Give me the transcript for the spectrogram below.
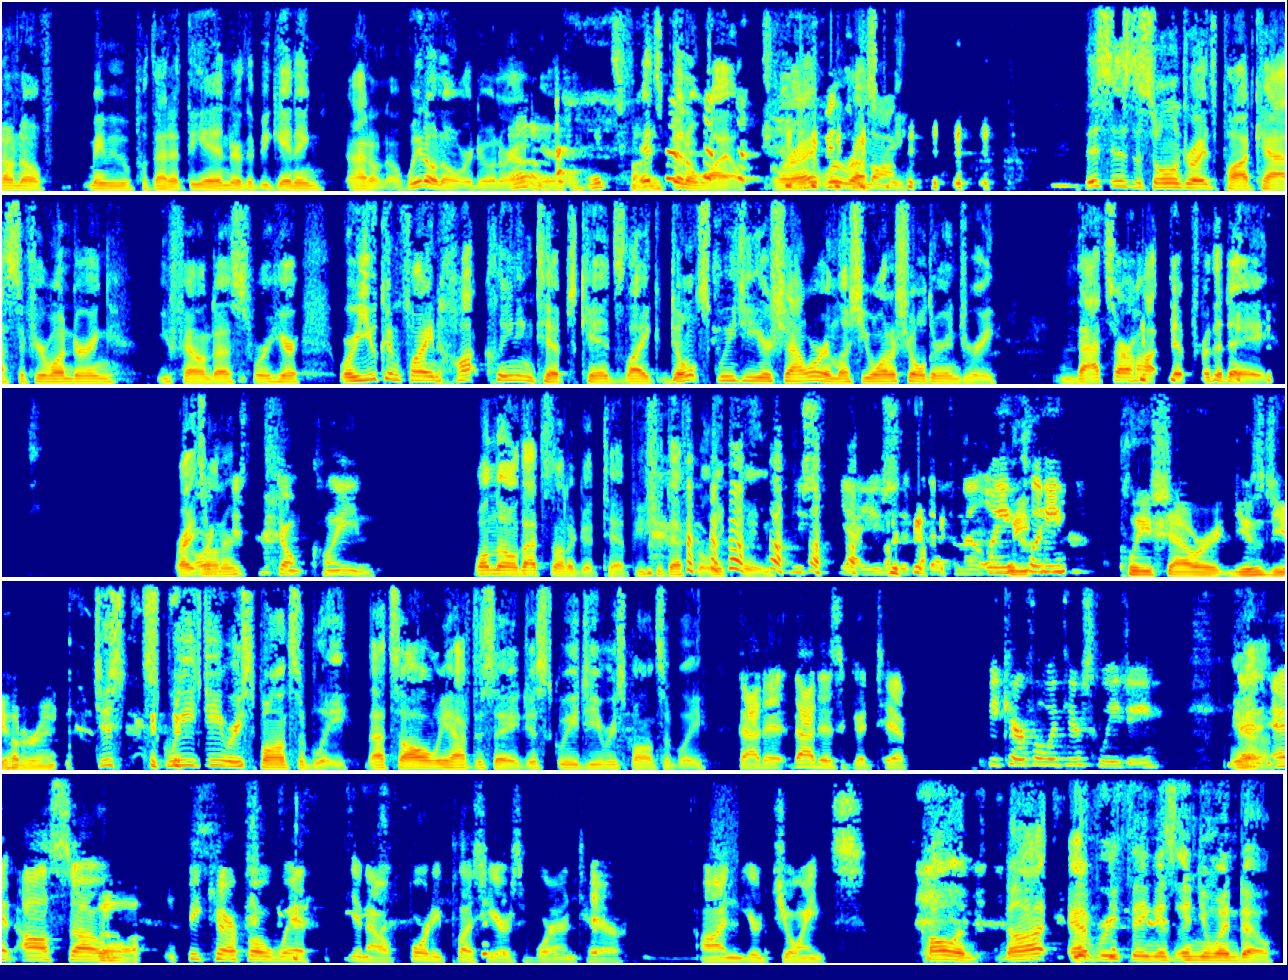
I don't know if maybe we'll put that at the end or the beginning. I don't know. We don't know what we're doing around Oh, here. it's fine. It's been a while. All right. It's been We're rusty. This is the Stolen Droids podcast. If you're wondering, you found us. We're here where you can find hot cleaning tips, kids, like don't squeegee your shower unless you want a shoulder injury. That's our hot tip for the day. Right, or Zoner? just don't clean. Well, no, that's not a good tip. You should definitely clean. You should, yeah, you should definitely clean. Please shower. Use deodorant. Just squeegee responsibly. That's all we have to say. Just squeegee responsibly. That is that is a good tip. Be careful with your squeegee. Yeah. And, and also Oh, be careful with you know forty plus years of wear and tear on your joints. Colin, not everything is innuendo.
